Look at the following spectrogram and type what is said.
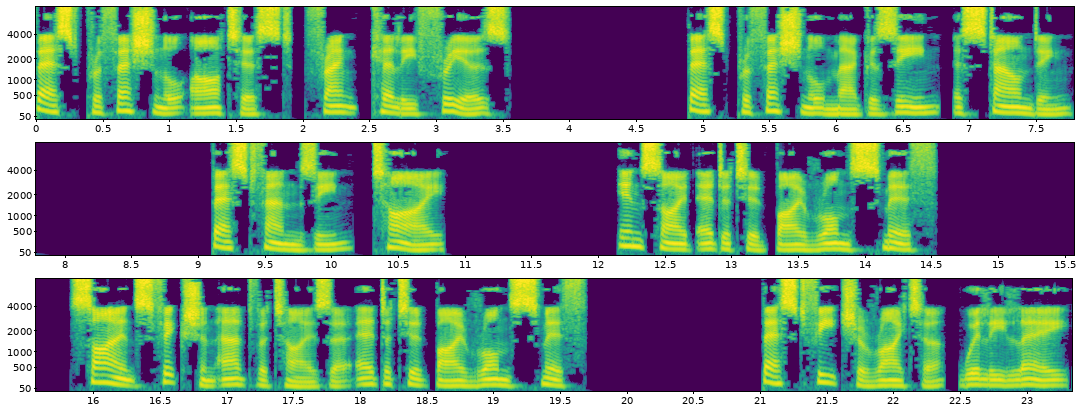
Best Professional Artist, Frank Kelly Freas Best Professional Magazine, Astounding. Best Fanzine, Tie Inside edited by Ron Smith. Science Fiction Advertiser edited by Ron Smith. Best Feature Writer, Willy Ley.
